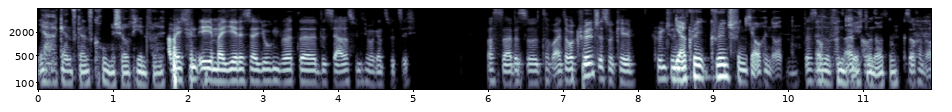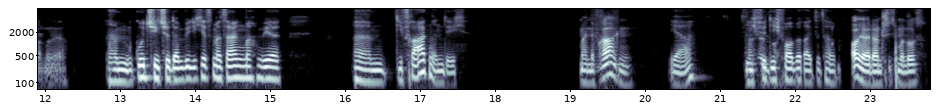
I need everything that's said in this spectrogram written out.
Ja, ganz, ganz komisch auf jeden Fall. Aber ich finde eh immer jedes Jahr Jugendwörter des Jahres finde ich immer ganz witzig. Was da das so Top 1. Aber cringe ist okay. Cringe Ja, cringe, cringe finde ich auch in Ordnung. das Also finde ich echt in. Ordnung. Ist auch in Ordnung, ja. Ähm, gut, Chicho, dann würde ich jetzt mal sagen, machen wir ähm, die Fragen an dich. Meine Fragen. Ja, die Was ich für für dich vorbereitet habe. Oh ja, dann schieß mal los.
